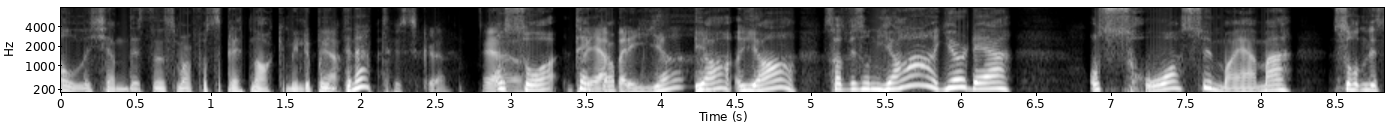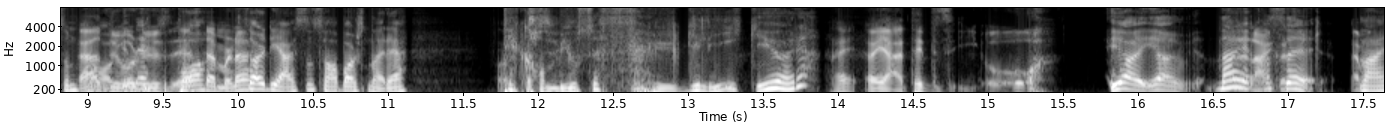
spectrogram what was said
alle kjendisene som har fått spredt nakenbilder på Ja, internett? husker det. Jeg Og så tenkte jeg bare ja! ja, ja. Så hadde vi sånn Ja, gjør det! Og så summa jeg meg. Sånn liksom Ja, dagen du du- etterpå. Så er det jeg som sa bare sånn herre Det kan vi jo selvfølgelig ikke gjøre! Hei, og jeg tenkte jo. Ja, ja Nei, nei, altså Nei.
